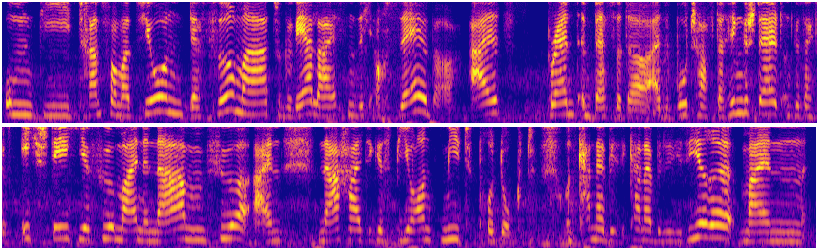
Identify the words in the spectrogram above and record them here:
um die Transformation der Firma zu gewährleisten, sich auch selber als Brand Ambassador, also Botschafter hingestellt und gesagt, ich stehe hier für meinen Namen, für ein nachhaltiges Beyond Meat Produkt und kannibalisiere mein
